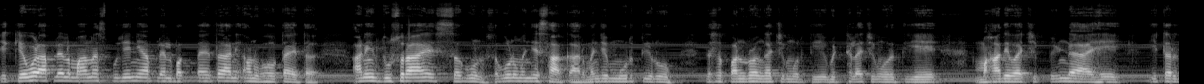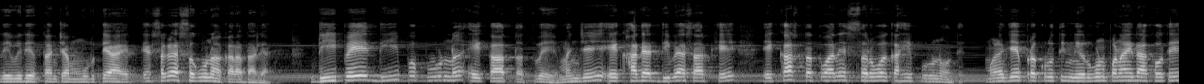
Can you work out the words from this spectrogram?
जे केवळ आपल्याला मानस पूजेने आपल्याला बघता येतं आणि अनुभवता येतं. आणि दुसरा आहे सगुण. सगुण म्हणजे साकार म्हणजे मूर्ती रूप जसं पांडुरंगाची मूर्ती आहे विठ्ठलाची मूर्ती आहे महादेवाची पिंड आहे इतर देवी देवतांच्या मूर्त्या आहेत त्या सगळ्या सगुण आकारात आल्या. दीपे दीप पूर्ण एका तत्वे म्हणजे एखाद्या दिव्यासारखे एकाच तत्वाने सर्व काही पूर्ण होते. म्हणजे प्रकृती निर्गुणपणाही दाखवते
